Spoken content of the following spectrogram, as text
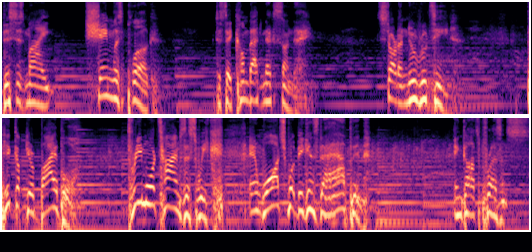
This is my shameless plug to say, come back next Sunday, start a new routine, pick up your Bible three more times this week, and watch what begins to happen in God's presence.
